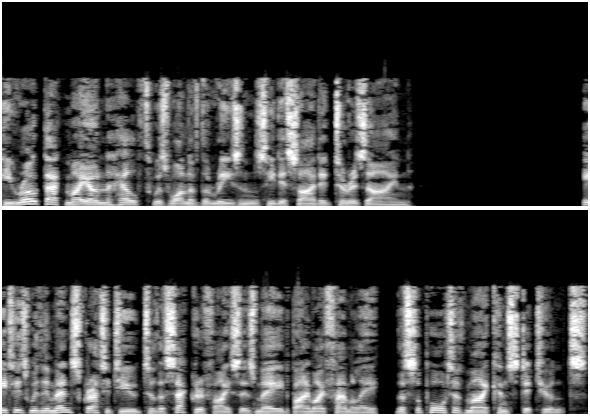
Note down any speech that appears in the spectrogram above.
He wrote that my own health was one of the reasons he decided to resign. It is with immense gratitude to the sacrifices made by my family, the support of my constituents,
